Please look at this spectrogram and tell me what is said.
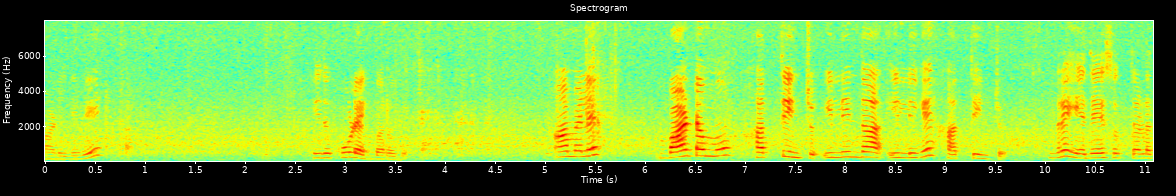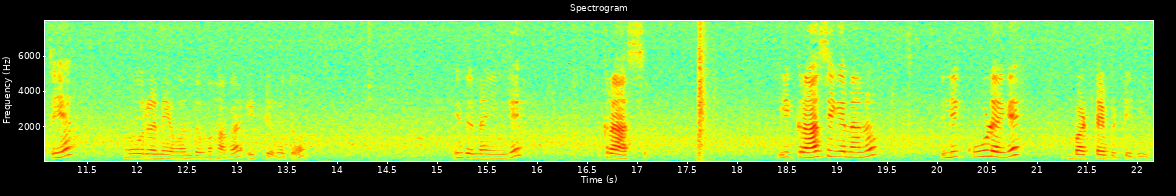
ಮಾಡಿದ್ದೀವಿ. ಇದು ಕೂಳೆಗೆ ಬರೋದು. ಆಮೇಲೆ ಬಾಟಮ್ಮು ಹತ್ತಿಂಚು ಇಲ್ಲಿಂದ ಇಲ್ಲಿಗೆ ಹತ್ತು ಇಂಚು. ಅಂದರೆ ಎದೆ ಸುತ್ತಳತೆಯ ಮೂರನೇ ಒಂದು ಭಾಗ ಇಟ್ಟಿರೋದು. ಇದನ್ನು ಹಿಂಗೆ ಕ್ರಾಸ್. ಈ ಕ್ರಾಸಿಗೆ ನಾನು ಇಲ್ಲಿ ಕೂಳೆಗೆ ಬಟ್ಟೆ ಬಿಟ್ಟಿದ್ದೀನಿ.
